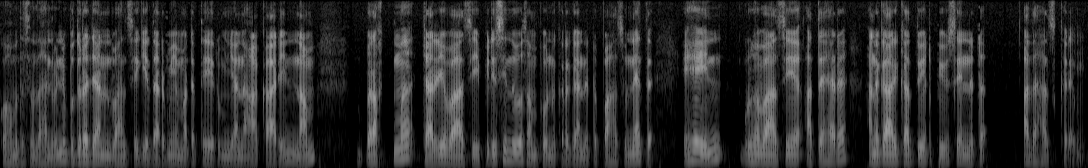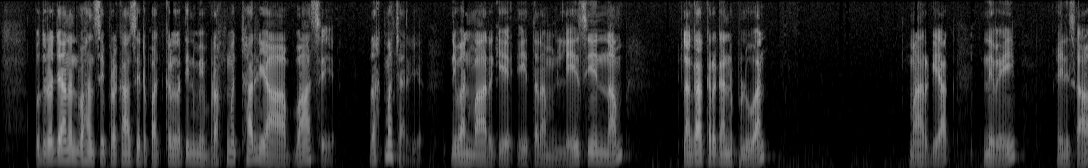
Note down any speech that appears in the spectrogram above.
කොහොමද සඳහන් වෙන්නේ බුදුරජාණන් වහන්සේගේ ධර්මය මට තේරුම් යන ආකාරයෙන් නම් බ්‍රහ්ම චර්යවාසී පිරිසිදුව සම්පූර්ණ කරගන්නට පහසු නැත. එහෙයින් ගෘහවාසය අතහැර අනගාරිකත්වයට පිවිසෙන්න්නට අදහස් කරමි. බුදුරජාණන් වහන්සේ ප්‍රකාශයට පත් කරලා තින මේ බ්‍රහ්ම චර්යාවාසය බ්‍රහ්මචර්ය නිවන් මාර්ගය ඒ තරම් ලේසියෙන් නම් ළඟා කරගන්න පුළුවන් මාර්ගයක් නෙවෙයි. එනිසා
